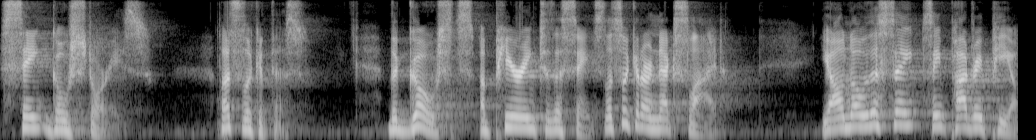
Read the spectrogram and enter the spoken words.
saint ghost stories. Let's look at this the ghosts appearing to the saints. Let's look at our next slide. Y'all know this saint, St. Padre Pio.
